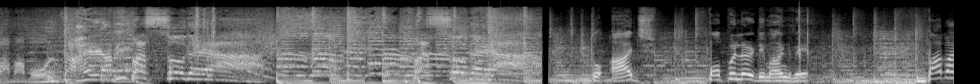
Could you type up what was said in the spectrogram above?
बाबा बोलता है, अभी बस हो गया। बस हो गया। तो आज पॉपुलर डिमांड में बाबा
